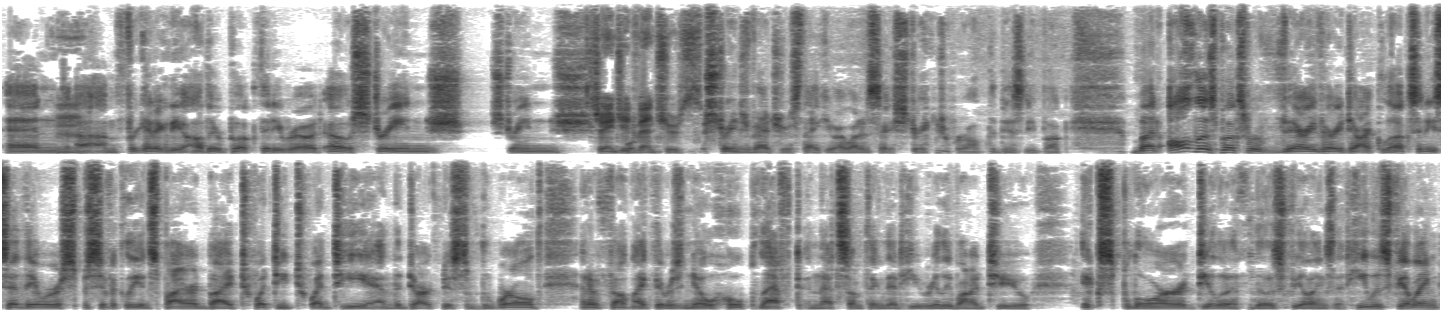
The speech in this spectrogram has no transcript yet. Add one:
and mm. uh, I'm forgetting the other book that he wrote. Oh, Strange Strange Strange Adventures. Strange Adventures, thank you. I wanted to say Strange World, the Disney book. But all those books were very, very dark looks. And he said they were specifically inspired by 2020 and the darkness of the world. And it felt like there was no hope left. And that's something that he really wanted to explore, deal with those feelings that he was feeling.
